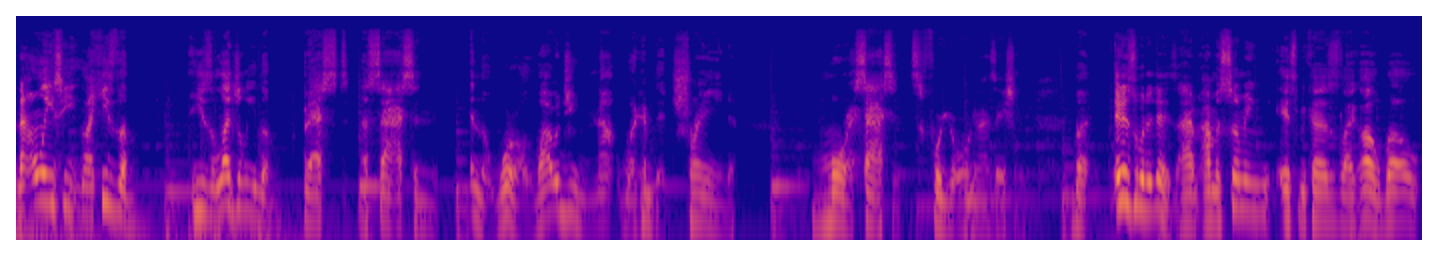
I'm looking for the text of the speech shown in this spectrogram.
not only is he like he's the he's allegedly the best assassin in the world. Why would you not want him to train more assassins for your organization? But it is what it is. I'm, I'm assuming it's because, like, oh, well,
